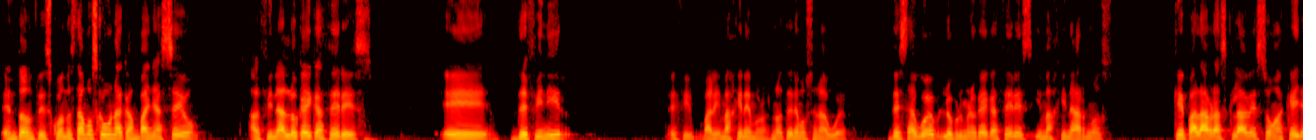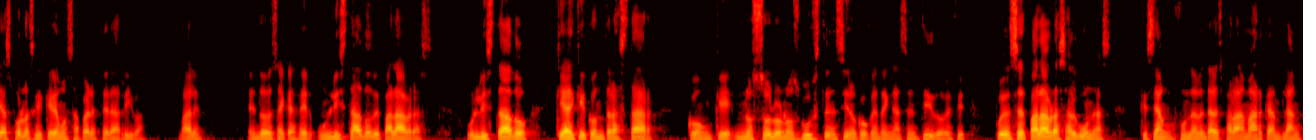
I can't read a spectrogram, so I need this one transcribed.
Entonces, cuando estamos con una campaña SEO, al final lo que hay que hacer es eh, definir, es decir, vale, imaginémonos, ¿no? Tenemos una web. De esa web lo primero que hay que hacer es imaginarnos qué palabras claves son aquellas por las que queremos aparecer arriba, ¿vale? Entonces hay que hacer un listado de palabras, un listado que hay que contrastar con que no solo nos gusten, sino con que tengan sentido. Es decir, pueden ser palabras algunas que sean fundamentales para la marca, en plan,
